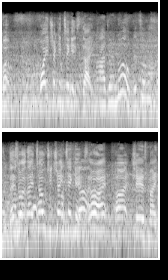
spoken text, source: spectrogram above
What? Why are you checking tickets today? I don't know. They told us to That's what they told you, check tickets. Alright, alright, cheers, mate.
